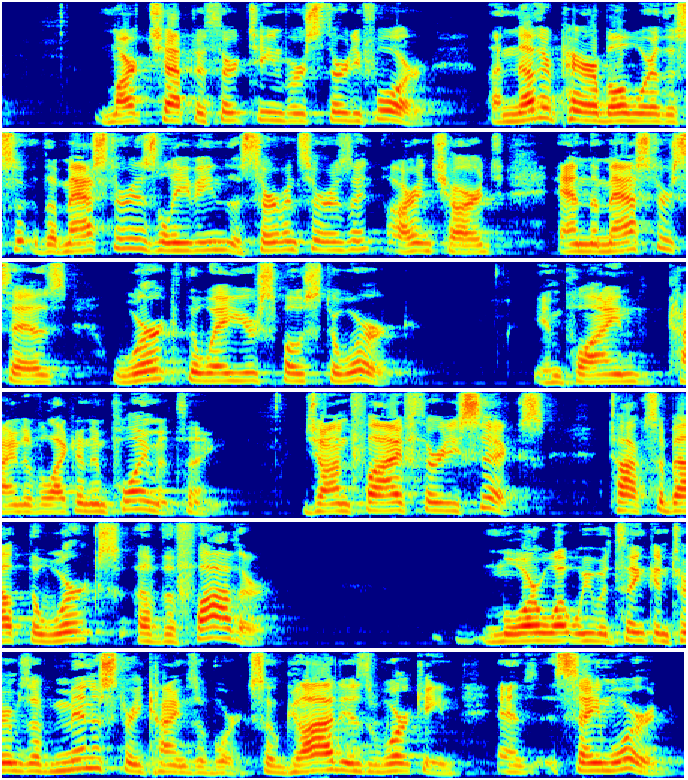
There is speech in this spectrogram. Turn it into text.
Mark chapter 13, verse 34. Another parable where the, the master is leaving, the servants are in, are in charge, and the master says, Work the way you're supposed to work. implying kind of like an employment thing. John 5 36 talks about the works of the Father. More what we would think in terms of ministry kinds of work. So God is working, and same word.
